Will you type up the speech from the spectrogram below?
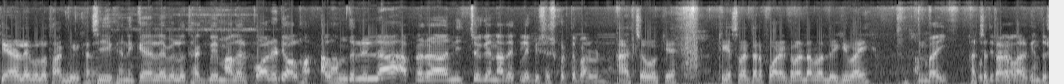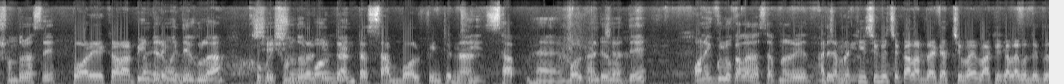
কেয়ার লেভেলও থাকবে এখানে। জি এখানে কেয়ার লেভেলও থাকবে মালের কোয়ালিটি আলহামদুলিল্লাহ আপনারা না দেখলে বিশ্বাস করতে পারবেন না। আচ্ছা ওকে ঠিক আছে ভাই কালারটা আমরা দেখি ভাই। ভাই আচ্ছা, তার কালার কিন্তু সুন্দর আছে। পরে কালার প্রিন্টের মধ্যে এগুলা খুবই সুন্দর বল প্রিন্ট সাব বল প্রিন্টের না? জি সাপ হ্যাঁ বল প্রিন্টের আচ্ছা। মধ্যে অনেকগুলো কালার আছে। আপনার আচ্ছা আমরা কিছু কিছু কালার দেখাচ্ছি ভাই। বাকি কালারগুলো দেখতে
